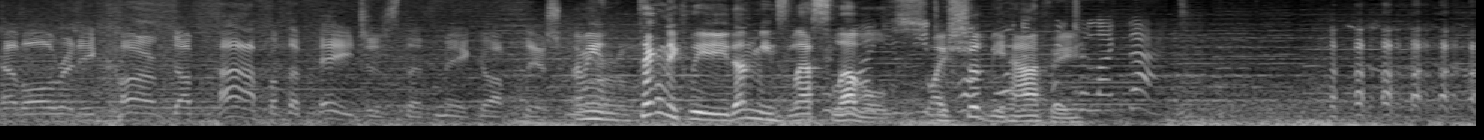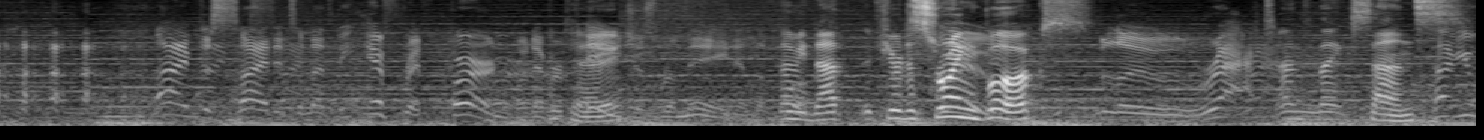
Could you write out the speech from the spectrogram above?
have already carved up half of the pages that make up this I mean, technically, that means less Why do you levels, so I should be call forth a happy. like that? I've decided to let the Ifrit burn whatever Okay. pages remain in the book. I mean, that if you're destroying books, Blue rat. that makes sense. Have you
